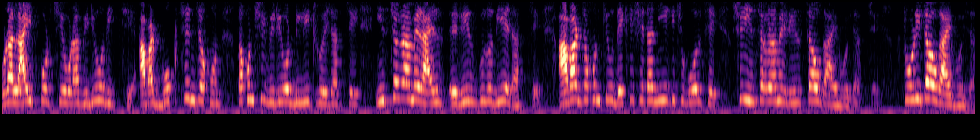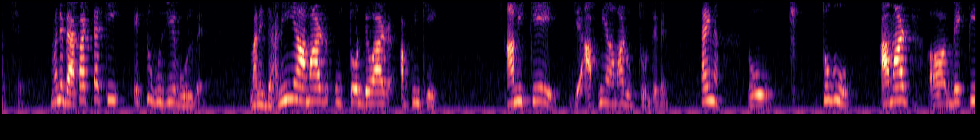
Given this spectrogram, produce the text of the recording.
ওরা লাইভ করছে, ওরা ভিডিও দিচ্ছে। আবার বকছেন যখন, তখন সেই ভিডিও ডিলিট হয়ে যাচ্ছে। ইনস্টাগ্রামে রিলসগুলো দিয়ে যাচ্ছে। আবার যখন কেউ দেখে সেটা নিয়ে কিছু বলছে, সেই ইনস্টাগ্রামে রিলসটাও গায়েব হয়ে যাচ্ছে। স্টোরিটাও গায়েব হয়ে যাচ্ছে। মানে ব্যাপারটা কি? একটু বুঝিয়ে বলবেন। মানে জানি আমার উত্তর দেওয়ার আপনি কে? আমি কে যে আপনি আমার উত্তর দেবেন? তাই না? তো তবু আমার ব্যক্তি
